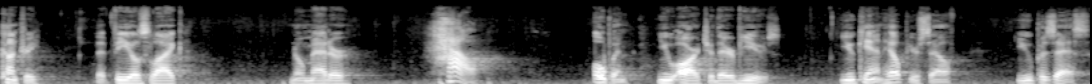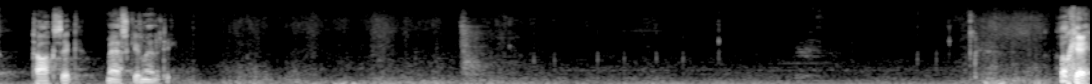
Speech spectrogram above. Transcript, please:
country that feels like no matter how open you are to their views, you can't help yourself. You possess toxic masculinity. Okay.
